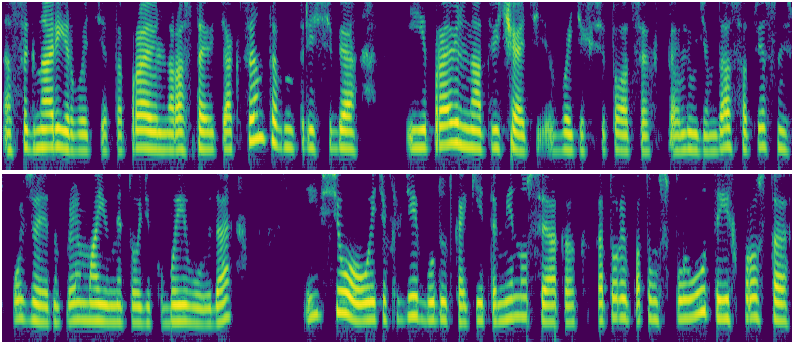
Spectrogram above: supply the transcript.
Э, сигнорировать это, правильно расставить акценты внутри себя и правильно отвечать в этих ситуациях людям, да, соответственно, используя, например, мою методику боевую, да, и все, у этих людей будут какие-то минусы, а которые потом всплывут, и их просто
